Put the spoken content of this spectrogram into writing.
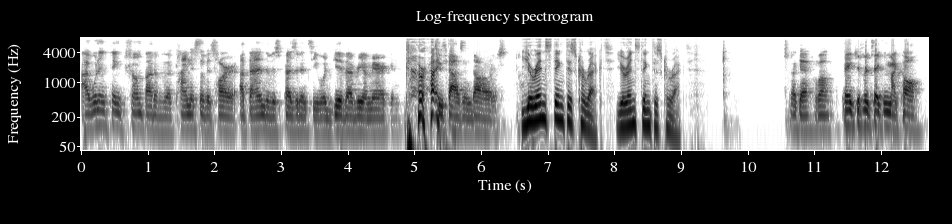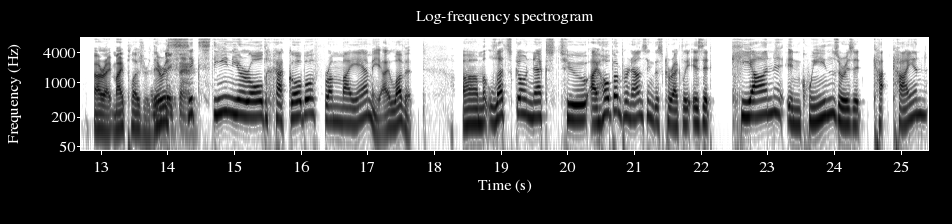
I wouldn't think Trump, out of the kindness of his heart, at the end of his presidency, would give every American right. two thousand dollars. Your instinct is correct. Your instinct is correct. Okay, well, thank you for taking my call. All right, my pleasure. I'm there is 16 year old Jacobo from Miami. I love it. Um, let's go next to, I hope I'm pronouncing this correctly. Is it Kian in Queens or is it Kian?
